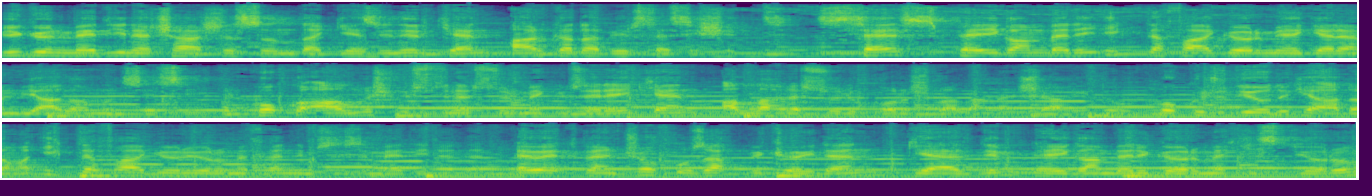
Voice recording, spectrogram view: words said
Bir gün Medine çarşısında gezinirken arkada bir ses işitti. Ses peygamberi ilk defa görmeye gelen bir adamın sesiydi. Koku almış üstüne sürmek üzereyken Allah Resulü konuşmalarına şahit oldu. Kokucu diyordu ki adama ilk defa görüyorum efendim sizi Medine'de. Evet ben çok uzak bir köyden geldim peygamberi görmek istiyorum.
